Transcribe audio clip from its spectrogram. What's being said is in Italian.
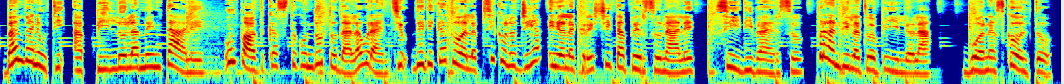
Benvenuti a Pillola Mentale, un podcast condotto da Laurenzio dedicato alla psicologia e alla crescita personale. Sii diverso, prendi la tua pillola. Buon ascolto!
